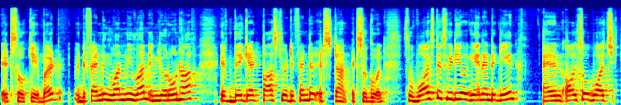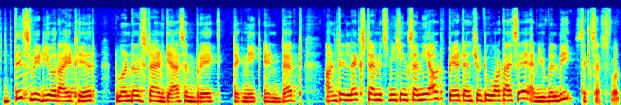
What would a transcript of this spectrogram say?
It's okay, but defending 1v1 in your own half, if they get past your defender, it's done. It's a goal. So watch this video again and again and also watch this video right here to understand gas and brake technique in depth. Until next time, it's me King Sunny out. Pay attention to what I say and you will be successful.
